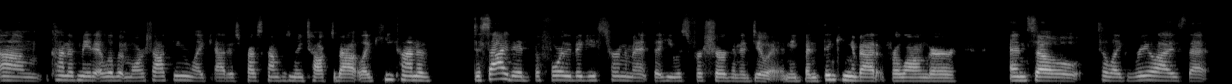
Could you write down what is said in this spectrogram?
um, kind of made it a little bit more shocking. Like at his press conference, when we talked about like he kind of decided before the Big East tournament that he was for sure going to do it. And he'd been thinking about it for longer. And so to like realize that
